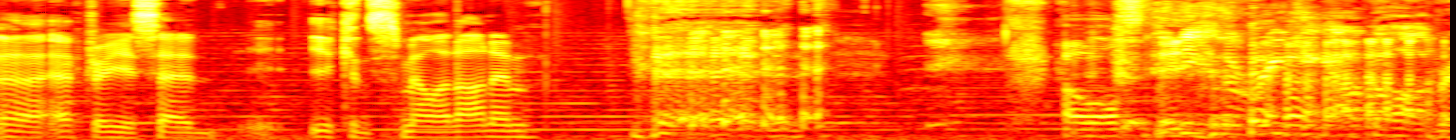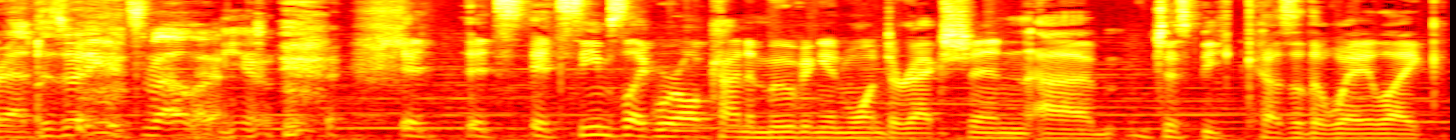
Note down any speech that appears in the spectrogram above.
uh, after he said y- you can smell it on him. Oh, also, the reeking alcohol breath is what he can smell on you. it it's it seems like we're all kind of moving in one direction um, just because of the way like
